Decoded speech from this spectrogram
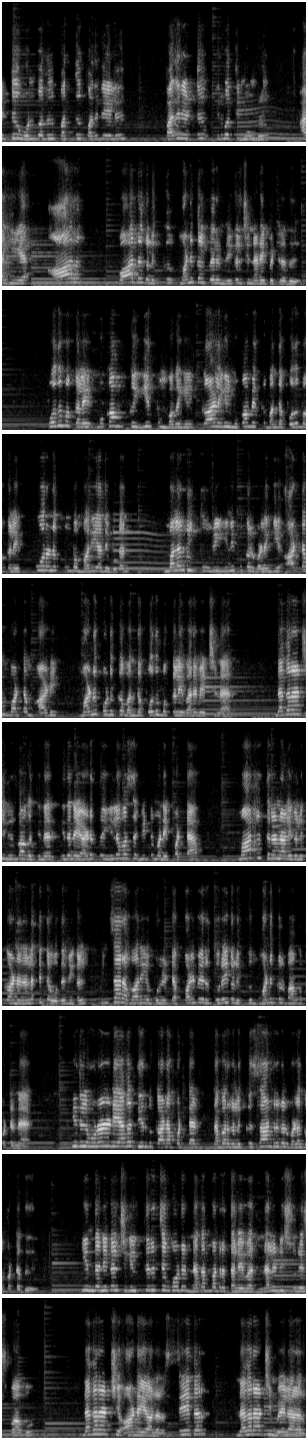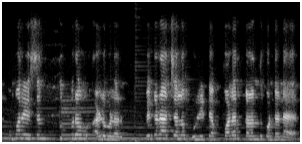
எட்டு ஒன்பது பத்து பதினேழு பதினெட்டு இருபத்தி மூன்று ஆகிய ஆறு வார்டுகளுக்கு மனுக்கள் பெறும் நிகழ்ச்சி நடைபெற்றது. பொதுமக்களை முகாமுக்கு ஈர்க்கும் வகையில் காலையில் முகாமிற்கு வந்த பொதுமக்களை பூரண கும்ப மரியாதையுடன் மலர்கள் தூவி இனிப்புகள் வழங்கி ஆட்டம் பாட்டம் ஆடி மனு கொடுக்க வந்த பொதுமக்களை வரவேற்றனர். நகராட்சி நிர்வாகத்தினர் இதனை அடுத்து இலவச வீட்டுமனை பட்டா மாற்றுத்திறனாளிகளுக்கான நலத்திட்ட உதவிகள் மின்சார வாரியம் உள்ளிட்ட பல்வேறு துறைகளுக்கு மனுக்கள் வாங்கப்பட்டன. இதில் உடனடியாக தீர்வு காணப்பட்ட நபர்களுக்கு சான்றுகள் வழங்கப்பட்டது. இந்த நிகழ்ச்சியில் திருச்செங்கோடு நகர்மன்ற தலைவர் நளினி சுரேஷ் பாபு நகராட்சி ஆணையாளர் சேகர் நகராட்சி மேலாளர் குமரேசன் துப்புரவு அலுவலர் வெங்கடாச்சலம் உள்ளிட்ட பலர் கலந்து கொண்டனர்.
